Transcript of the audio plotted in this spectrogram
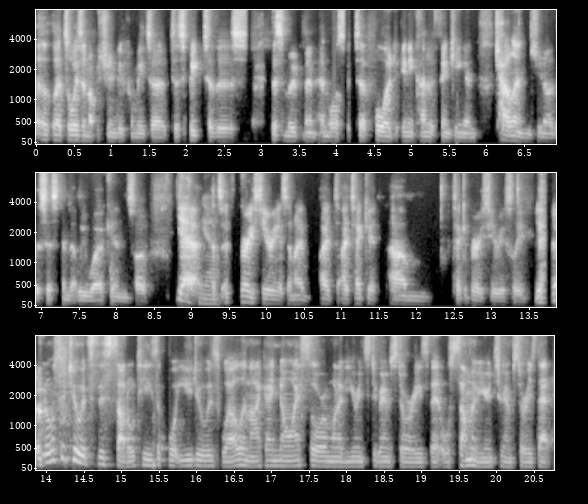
that's always an opportunity for me to to speak to this this movement and also to forward any kind of thinking and challenge you know the system that we work in. So yeah, yeah. It's, it's very serious and I, I i, take it um take it very seriously. Yeah. But also too it's the subtleties of what you do as well. And like i know i saw on one of your instagram stories that or some of your instagram stories that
